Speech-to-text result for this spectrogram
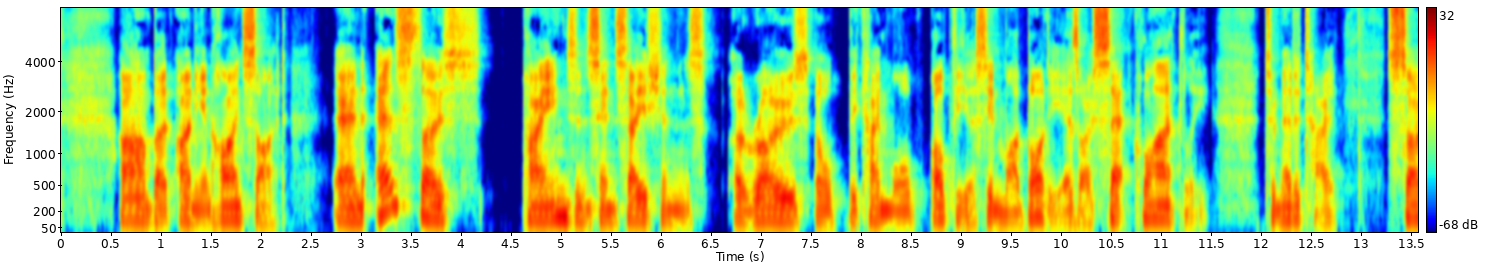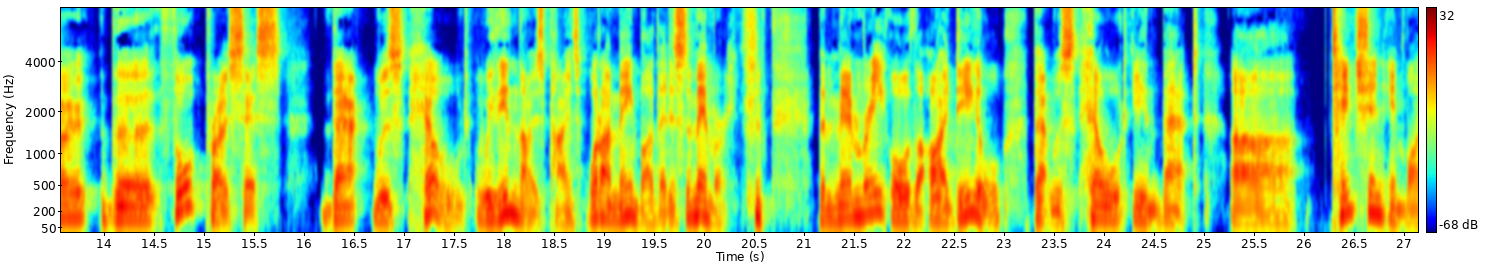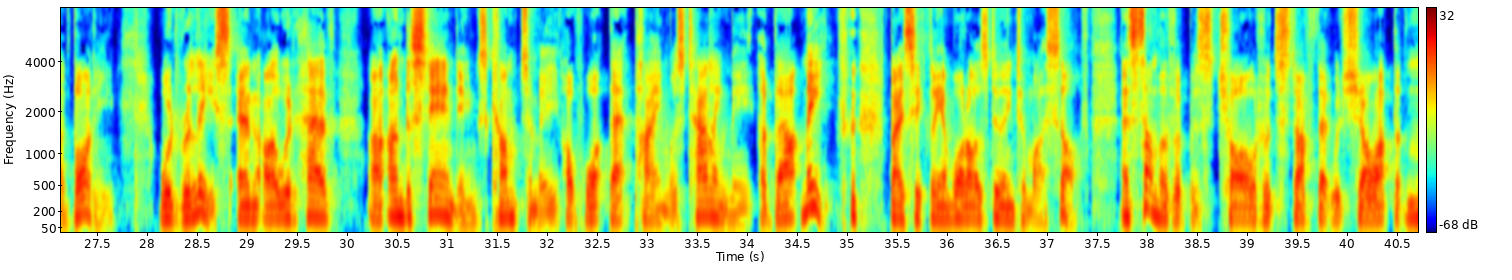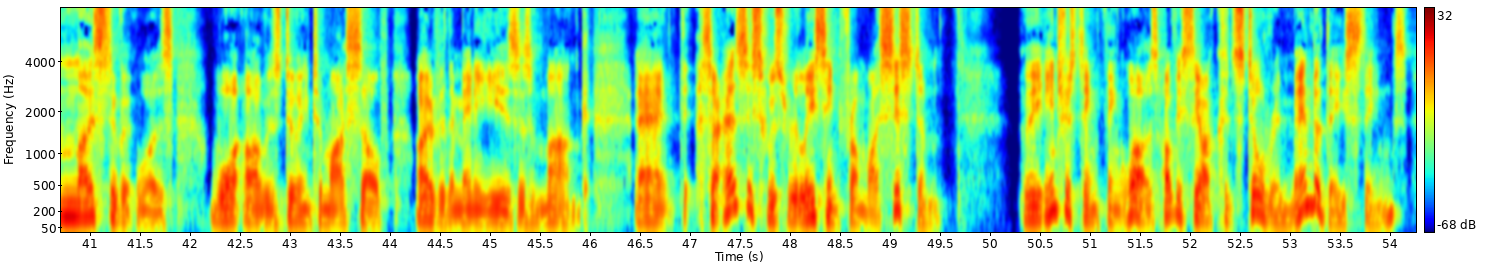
um, but only in hindsight. And as those pains and sensations arose or became more obvious in my body as I sat quietly to meditate, so the thought process that was held within those pains, what I mean by that is the memory. the memory or the ideal that was held in that uh, tension in my body would release, and I would have uh, understandings come to me of what that pain was telling me about me, basically, and what I was doing to myself. And some of it was childhood stuff that would show up, but most of it was what I was doing to myself over the many years as a monk. And so, as this was releasing from my system, the interesting thing was obviously I could still remember these things,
